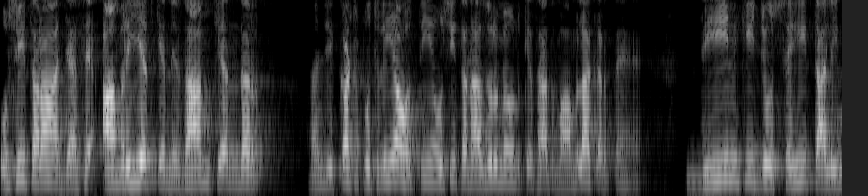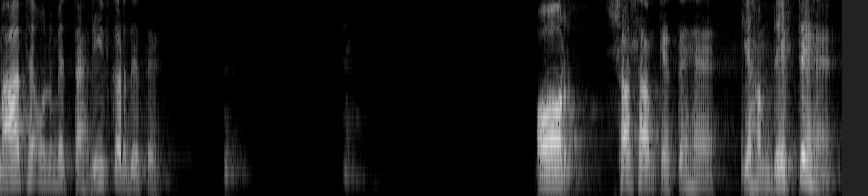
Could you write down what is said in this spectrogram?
اسی طرح جیسے آمریت کے نظام کے اندر ہاں جی کٹ پتلیاں ہوتی ہیں، اسی تناظر میں ان کے ساتھ معاملہ کرتے ہیں۔ دین کی جو صحیح تعلیمات ہیں، ان میں تحریف کر دیتے ہیں۔ اور شاہ صاحب کہتے ہیں کہ ہم دیکھتے ہیں،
